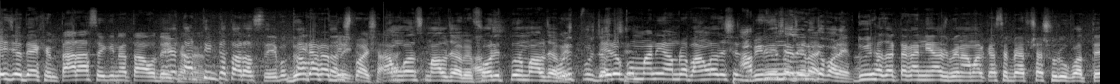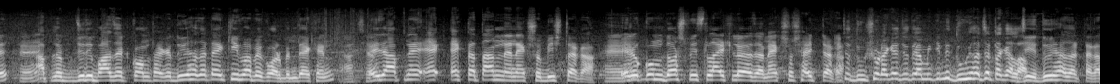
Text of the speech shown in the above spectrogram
এই যে দেখেন তার আছে কিনা তাও হ্যাঁ, দেখেন তার তিনটা তার আছে এবং দুই টাকা তার বিশ এটা। পয়সা রামগঞ্জ মাল যাবে ফরিদপুর মাল যাবে ফরিদপুর যাচ্ছে। এরকম মানে আমরা বাংলাদেশের বিভিন্ন জেলায় নিতে পারেন। দুই হাজার টাকা নিয়ে আসবেন আমার কাছে ব্যবসা শুরু করতে হ্যাঁ। আপনার যদি বাজেট কম থাকে দুই হাজার টাকা কীভাবে করবেন দেখেন আচ্ছা। এই যে আপনি একটা তার নেন একশো বিশ টাকা হ্যাঁ। এরকম দশ পিস লাইট লয়ে যান একশো ষাট টাকা আচ্ছা, দুশো টাকায় যদি আমি কিনি দুই হাজার টাকা লাভ জি দুই হাজার টাকা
